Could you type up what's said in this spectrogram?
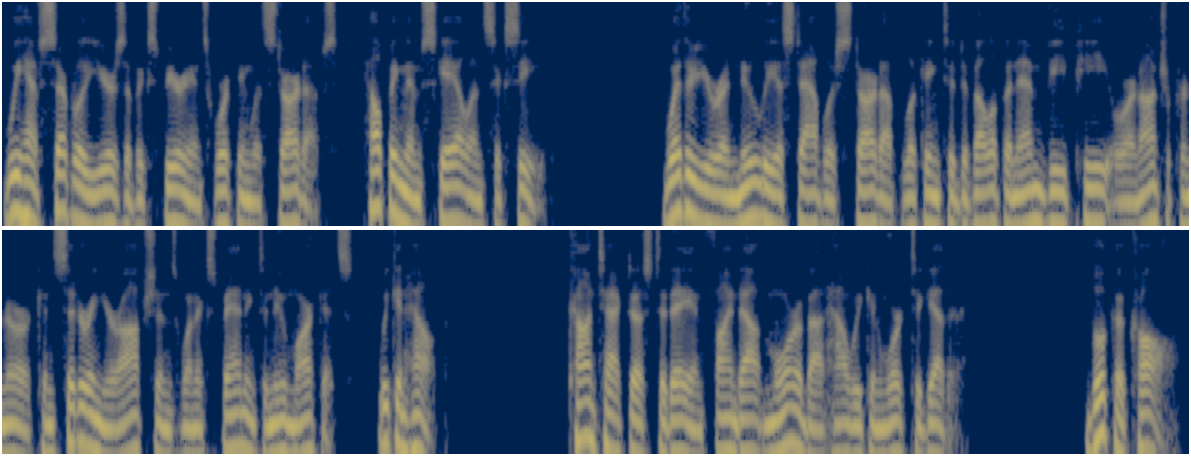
We have several years of experience working with startups, helping them scale and succeed. Whether you're a newly established startup looking to develop an MVP or an entrepreneur considering your options when expanding to new markets, we can help. Contact us today and find out more about how we can work together. Book a call.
